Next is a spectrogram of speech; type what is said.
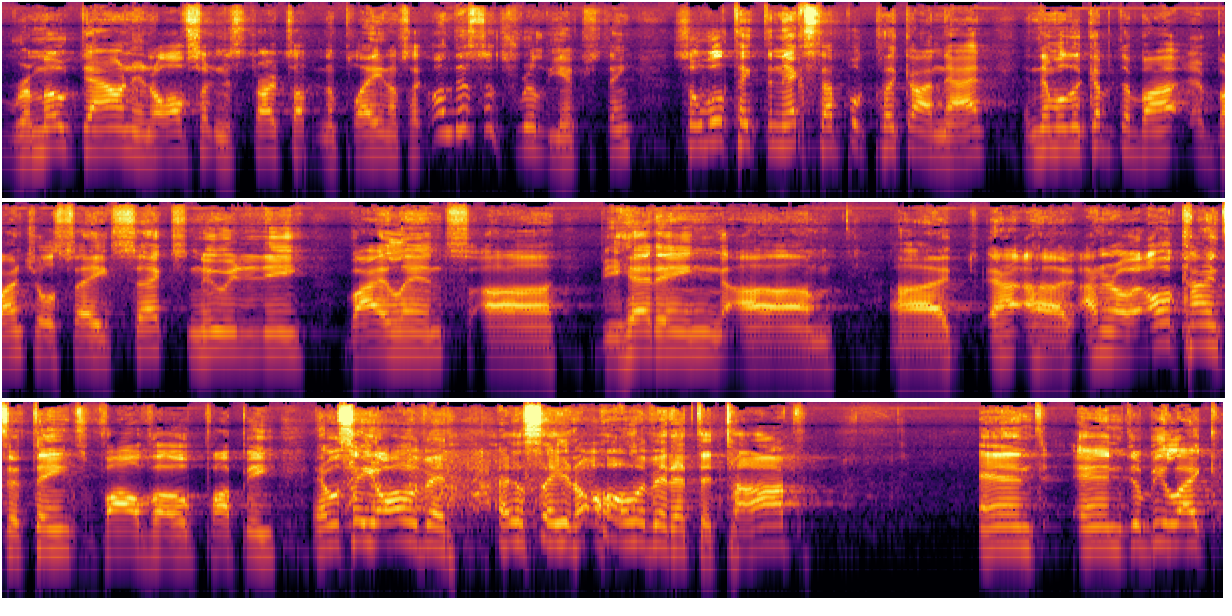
remote down and all of a sudden it starts up in the play and I was like, oh, this looks really interesting. So we'll take the next step, we'll click on that, and then we'll look up the bu- bunch, it'll say sex, nudity, violence, uh, beheading, um, uh, uh, I don't know, all kinds of things, Volvo, puppy, it'll say all of it, it'll say it all of it at the top. And, and it'll be like,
